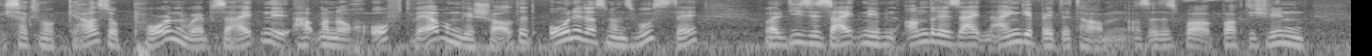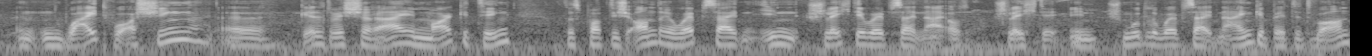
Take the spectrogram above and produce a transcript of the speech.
ich sag's mal, gerade so Porn-Webseiten hat man noch oft Werbung geschaltet, ohne dass man es wusste, weil diese Seiten eben andere Seiten eingebettet haben. Also das war praktisch wie ein, ein Whitewashing, äh, Geldwäscherei im Marketing, dass praktisch andere Webseiten in schlechte Webseiten, also schlechte, in Schmuddel-Webseiten eingebettet waren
